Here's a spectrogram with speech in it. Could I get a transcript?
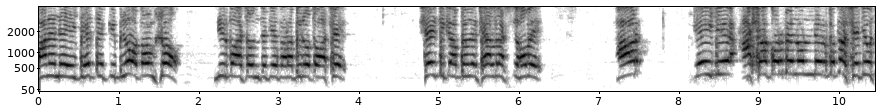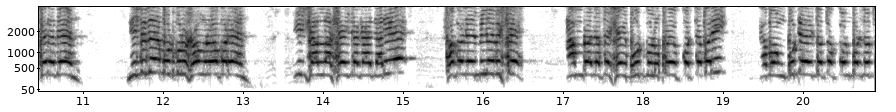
মানে নেই। যেহেতু একটি বৃহৎ অংশ নির্বাচন থেকে তারা বিরত আছে। সেই দিকে আপনাদের খেয়াল রাখতে হবে। আর এই যে আশা করবেন অন্যের কথা সেটিও ছেড়ে দেন। নিজেদের ভোটগুলো সংগ্রহ করেন। ইনশাল্লাহ সেই জায়গায় দাঁড়িয়ে সকলে মিলেমিশে আমরা যাতে সেই ভোটগুলো প্রয়োগ করতে পারি এবং ভোটের যতক্ষণ পর্যন্ত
